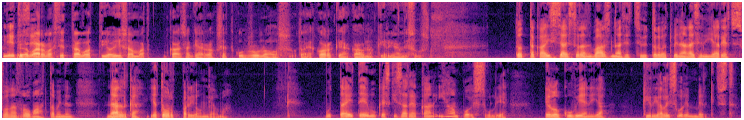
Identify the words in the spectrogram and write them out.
Niin, se... varmasti tavoitti jo isommat kansankerrokset kuin runous tai korkea kaunokirjallisuus. Totta kai sisäissodan varsinaiset syyt olivat venäläisen järjestysvallan romahtaminen, nälkä ja torppariongelma. Mutta ei Teemu Keskisarjakaan ihan poissulje elokuvien ja kirjallisuuden merkitystä.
